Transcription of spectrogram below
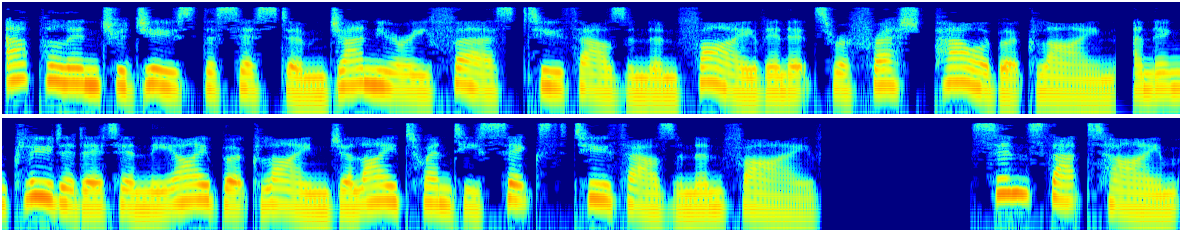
Apple introduced the system January 1, 2005 in its refreshed PowerBook line, and included it in the iBook line July 26, 2005. Since that time,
